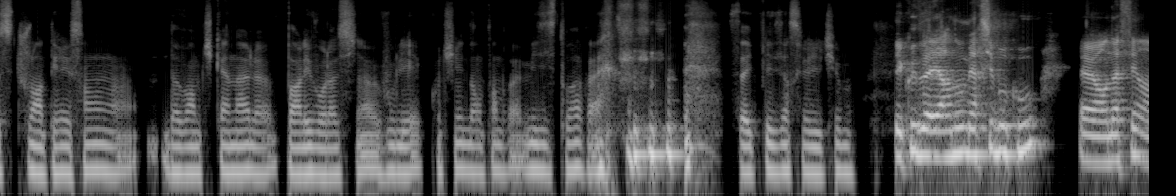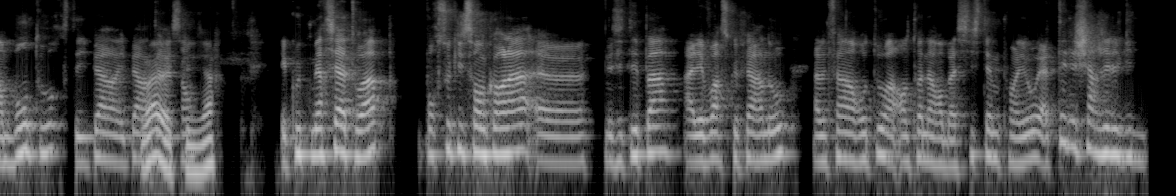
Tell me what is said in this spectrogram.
c'est toujours intéressant euh, d'avoir un petit canal, euh, parler, voilà, si euh, vous voulez continuer d'entendre mes histoires, c'est avec plaisir sur YouTube. Écoute, Arnaud, merci beaucoup. on a fait un bon tour, c'était hyper, hyper intéressant. Avec plaisir. Écoute, merci à toi. Pour ceux qui sont encore là, n'hésitez pas à aller voir ce que fait Arnaud, à me faire un retour à antoine.system.io et à télécharger le guide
